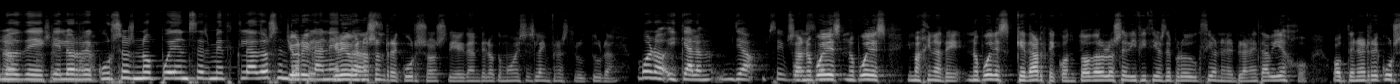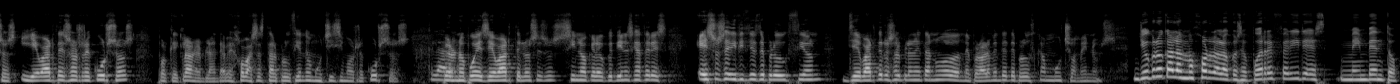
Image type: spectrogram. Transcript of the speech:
lo de no sé, que los recursos no pueden ser mezclados entre Yo creo, planetas. creo que no son recursos, directamente lo que mueves es la infraestructura. Bueno, y que a lo... Ya, sí, O sea, no ser. puedes, no puedes, imagínate, no puedes quedarte con todos los edificios de producción en el planeta viejo, obtener recursos y llevarte esos recursos, porque claro, en el planeta viejo vas a estar produciendo muchísimos recursos, Claro. pero no puedes llevártelos esos, sino que lo que tienes que hacer es esos edificios de producción, llevártelos al planeta nuevo donde probablemente te produzcan mucho menos. Yo creo que a lo mejor a lo que se puede referir es, me invento,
